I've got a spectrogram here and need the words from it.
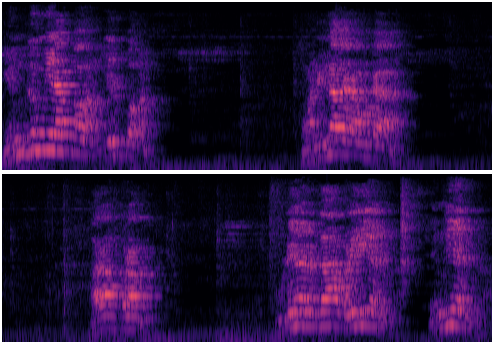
எங்கும் இழப்பவன் இருப்பவன். அவன் இல்லாத உண்ட ஆறாம்புறம் உள்ளே இருக்கா வெளியே இருக்கா எங்கேயும் இருக்கான்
